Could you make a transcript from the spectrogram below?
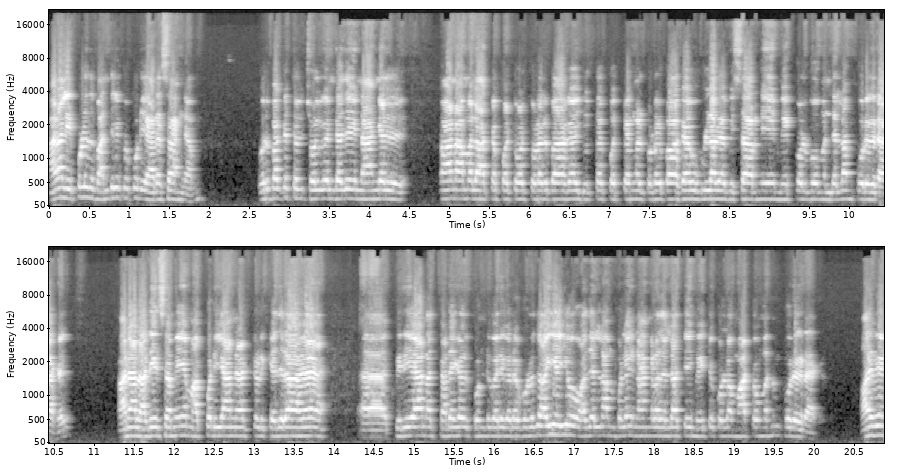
ஆனால் இப்பொழுது வந்திருக்கக்கூடிய அரசாங்கம் ஒரு பக்கத்தில் சொல்கின்றது நாங்கள் காணாமல் ஆக்கப்பட்டோர் தொடர்பாக யுத்த குற்றங்கள் தொடர்பாக உள்ளக விசாரணையை மேற்கொள்வோம் என்றெல்லாம் கூறுகிறார்கள். ஆனால் அதே சமயம் அப்படியான நாட்களுக்கு எதிராக பிரியான தடைகள் கொண்டு வருகிற பொழுது ஐயையோ அதெல்லாம் பிழை நாங்கள் அது எல்லாத்தையும் ஏற்றுக்கொள்ள மாட்டோம் என்றும் கூறுகிறார்கள். ஆகவே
